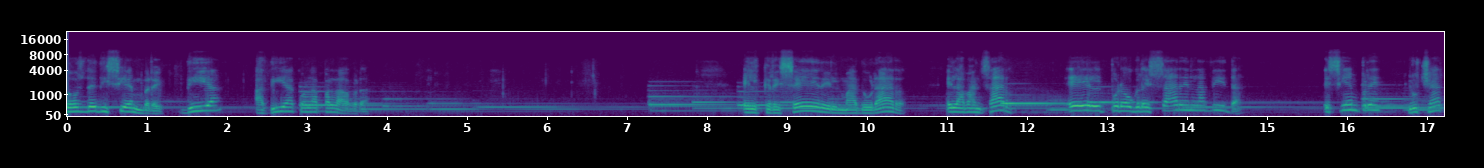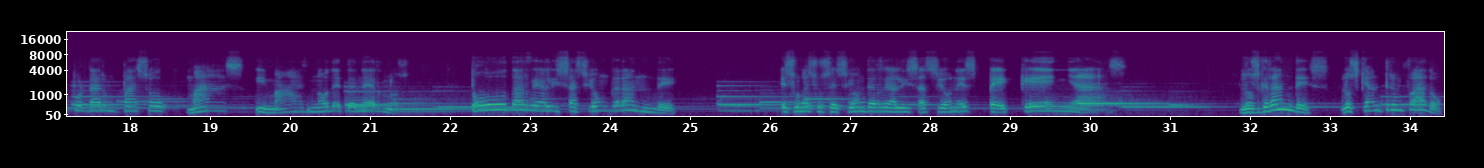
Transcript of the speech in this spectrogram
2 de diciembre, día a día con la palabra. El crecer, el madurar, el avanzar, el progresar en la vida es siempre luchar por dar un paso más y más, no detenernos. Toda realización grande es una sucesión de realizaciones pequeñas. Los grandes, los que han triunfado,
